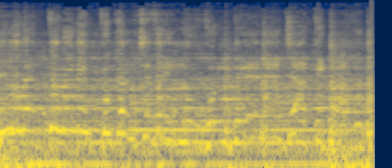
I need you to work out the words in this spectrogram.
ఇరువెత్తున నిప్పు కంచెదై నువ్వుండేనే జాతి బాగుడు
